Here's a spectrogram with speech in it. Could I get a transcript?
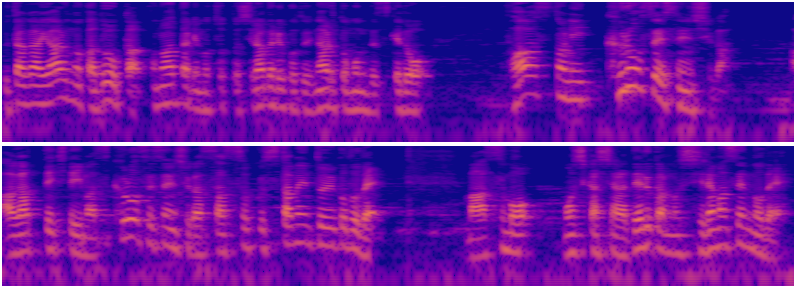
疑いがあるのかどうか、このあたりもちょっと調べることになると思うんですけど、ファーストに黒瀬選手が上がってきています。黒瀬選手が早速スタメンということで、まあ明日ももしかしたら出るかもしれませんので、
